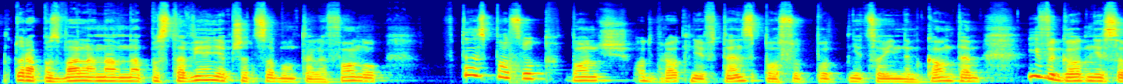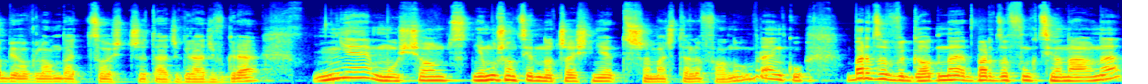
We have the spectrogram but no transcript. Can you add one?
Która pozwala nam na postawienie przed sobą telefonu w ten sposób, bądź odwrotnie, w ten sposób, pod nieco innym kątem i wygodnie sobie oglądać coś, czytać, grać w grę, nie musząc, nie musząc jednocześnie trzymać telefonu w ręku. Bardzo wygodne, bardzo funkcjonalne.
